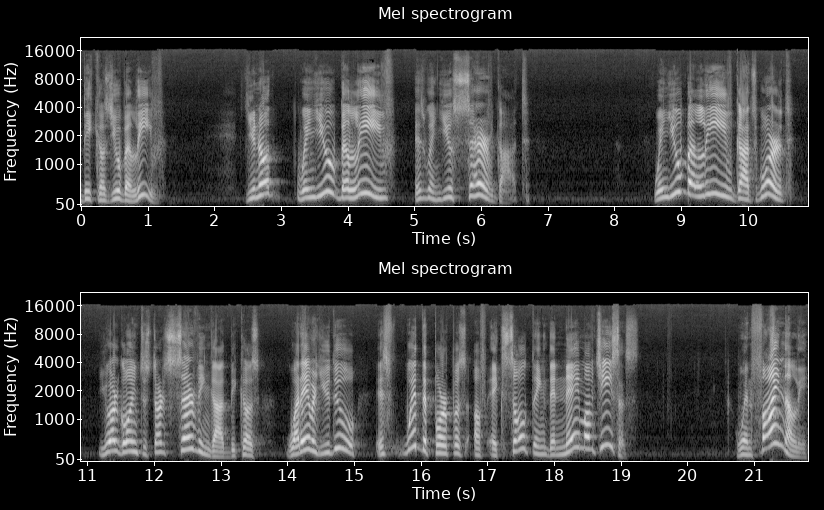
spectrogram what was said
because you believe. You know, when you believe is when you serve God. When you believe God's word, you are going to start serving God because whatever you do is with the purpose of exalting the name of Jesus. When finally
